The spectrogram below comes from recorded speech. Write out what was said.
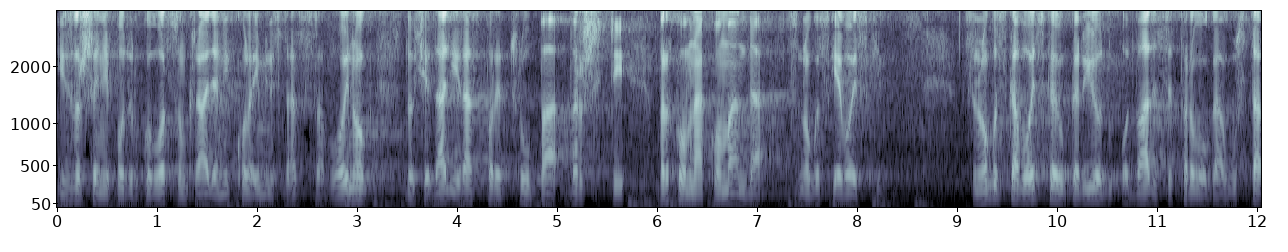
izvršen je pod rukovodstvom kralja Nikola i ministarstva vojnog, dok će dalji raspored trupa vršiti vrhovna komanda Crnogorske vojske. Crnogorska vojska je u periodu od 21. augusta,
